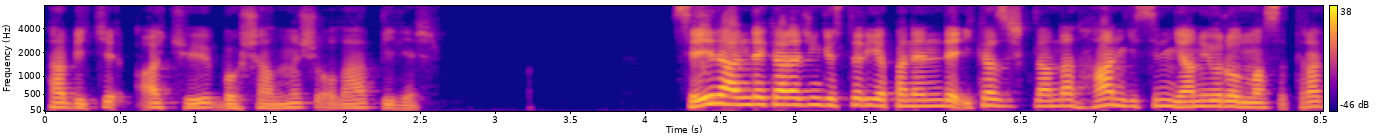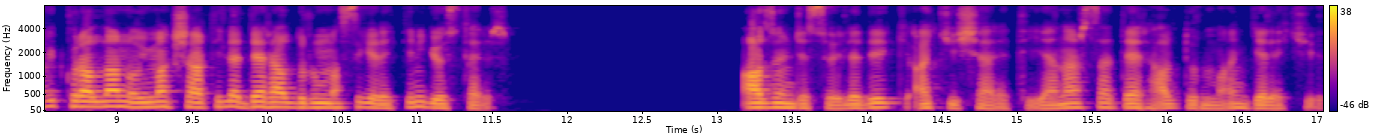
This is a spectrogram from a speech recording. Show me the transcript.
Tabii ki akü boşalmış olabilir. Seyir halindeki aracın gösterge panelinde ikaz ışıklarından hangisinin yanıyor olması trafik kurallarına uymak şartıyla derhal durulması gerektiğini gösterir. Az önce söyledik akü işareti yanarsa derhal durman gerekiyor.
